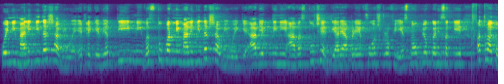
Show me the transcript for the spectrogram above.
કોઈની માલિકી દર્શાવી હોય એટલે કે વ્યક્તિની વસ્તુ પરની માલિકી દર્શાવવી હોય કે આ વ્યક્તિની આ વસ્તુ છે, ત્યારે આપણે ફોસ્ટ્રોફી એસનો ઉપયોગ કરી શકીએ. અથવા તો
